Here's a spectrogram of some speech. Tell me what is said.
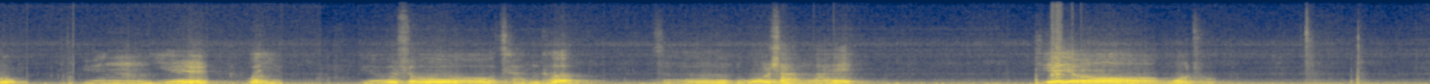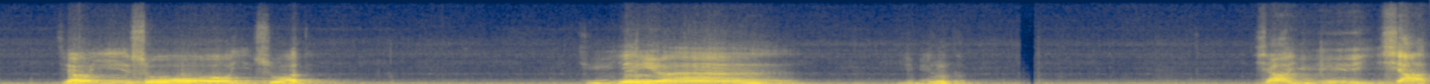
悟。云一日问云：有数禅客自庐山来，皆有误处。教一说以说得，举因缘以明德，下雨以下得，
